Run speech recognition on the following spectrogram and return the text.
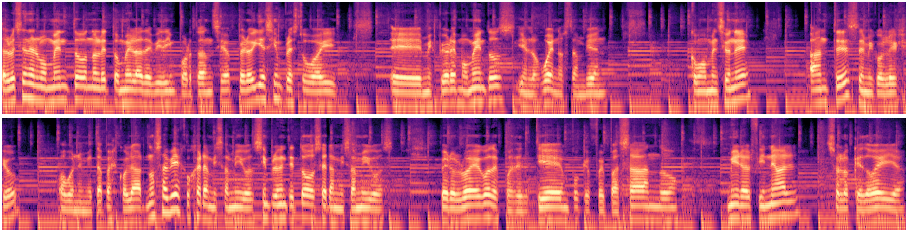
Tal vez en el momento no le tomé la debida importancia, pero ella siempre estuvo ahí eh, en mis peores momentos y en los buenos también. Como mencioné, antes en mi colegio, o bueno, en mi etapa escolar, no sabía escoger a mis amigos, simplemente todos eran mis amigos. Pero luego, después del tiempo que fue pasando, mira, al final solo quedó ella.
